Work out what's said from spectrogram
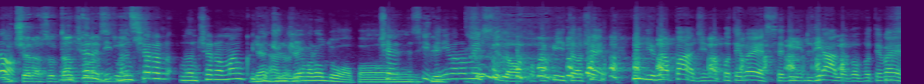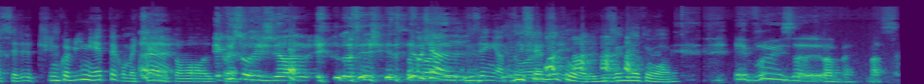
No, o c'era soltanto non, c'era di- non, c'erano, non c'erano manco i li dialoghi. aggiungevano dopo Cioè, sì, sì. venivano messe dopo, capito? Cioè, quindi una pagina poteva essere, di- il dialogo poteva essere 5 vignette come 100 volte. Eh, E questo lo decideva, lo decideva il il disegnatore. disegnatore, il disegnatore. e poi mi sa- vabbè, basta.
